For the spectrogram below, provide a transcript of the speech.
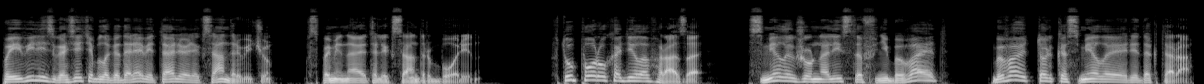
появились в газете благодаря Виталию Александровичу, вспоминает Александр Борин. В ту пору ходила фраза «Смелых журналистов не бывает, бывают только смелые редактора».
